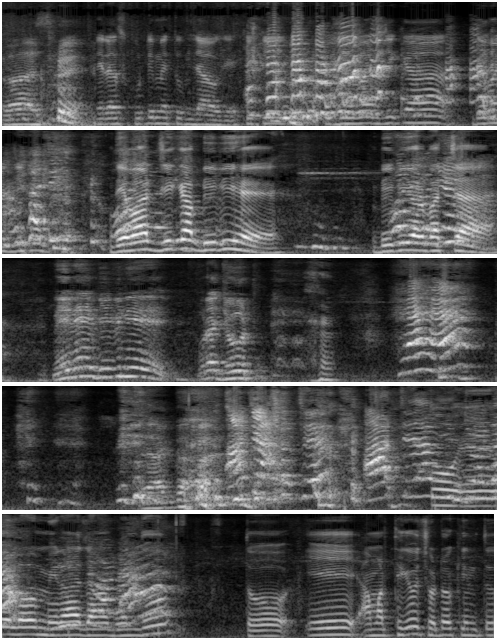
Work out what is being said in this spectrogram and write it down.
বাস मेरा स्कूटी में तुम जाओगे क्योंकि देवर जी का देवर जी का देवर जी का बीवी है बीवी और बच्चा नहीं नहीं बीबी नहीं पूरा झूठ একদম তো এ হলো মেরাজ আমার বন্ধু তো এ আমার থেকেও ছোট কিন্তু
